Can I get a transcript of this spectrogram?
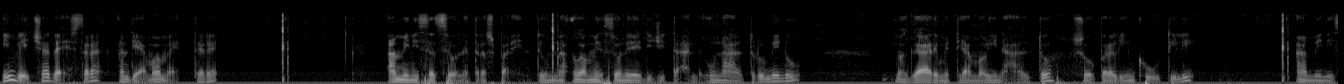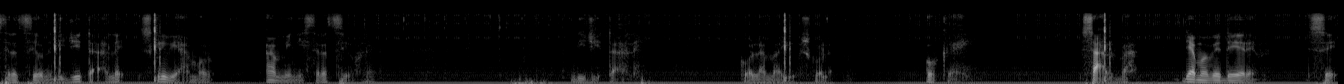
Invece a destra andiamo a mettere amministrazione trasparente, una, amministrazione digitale, un altro menu, magari mettiamolo in alto, sopra link utili, amministrazione digitale, scriviamolo amministrazione digitale con la maiuscola. Ok, salva. Andiamo a vedere se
